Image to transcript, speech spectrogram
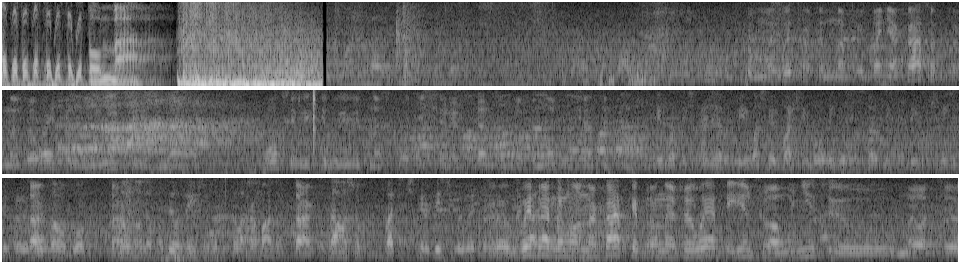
Bomba. Ми витратимо на придбання касок, бронежилетів, амуніції для хлопців, які воюють на сході через центр допомоги учасникам. Скажіть, будь ласка, чи правильно я розумію? Вашої партії було виділено 48 тисяч. Ви сюди привезли Так. за облок. Так. Заодно заплатили, за інше заплатила громада. Так. Залишок 24 тисячі ви витратили. на каски. Витратимо на каски, бронежилет і іншу амуніцію. Ми от е,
